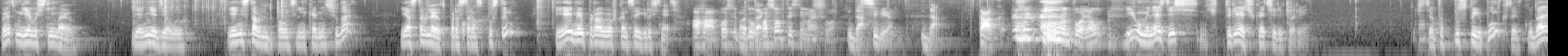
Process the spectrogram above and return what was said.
поэтому я его снимаю. Я не делаю, я не ставлю дополнительный камень сюда, я оставляю это пространство пустым, и я имею право его в конце игры снять. Ага, после Вот двух так. пасов ты снимаешь его Да. себе. Да. Так, понял. И у меня здесь значит, три очка территории. То есть это пустые пункты, куда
